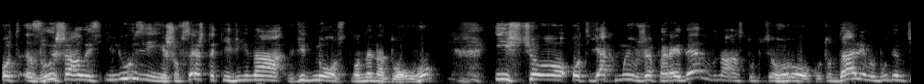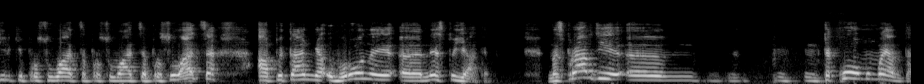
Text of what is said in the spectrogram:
От залишались ілюзії, що все ж таки війна відносно ненадовго, і що, от як ми вже перейдемо в наступ цього року, то далі ми будемо тільки просуватися, просуватися, просуватися, а питання оборони е, не стоятиме. Насправді. Е, такого моменту,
